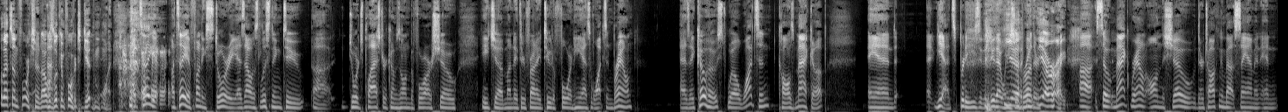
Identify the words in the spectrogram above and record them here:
Well, that's unfortunate. I was looking forward to getting one. I'll tell you. I'll tell you a funny story. As I was listening to uh, George Plaster comes on before our show each uh, Monday through Friday, two to four, and he has Watson Brown as a co-host. Well, Watson calls Mack up, and uh, yeah, it's pretty easy to do that when he's your brother. Yeah, right. Uh, so Mack Brown on the show, they're talking about Sam and and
